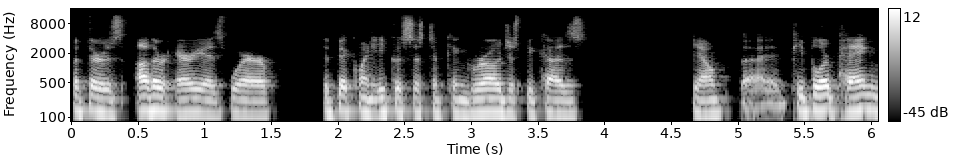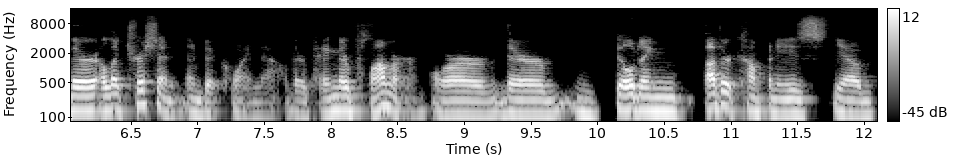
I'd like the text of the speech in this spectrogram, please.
but there's other areas where the Bitcoin ecosystem can grow just because you know, uh, people are paying their electrician in Bitcoin now. They're paying their plumber, or they're building other companies, you know,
